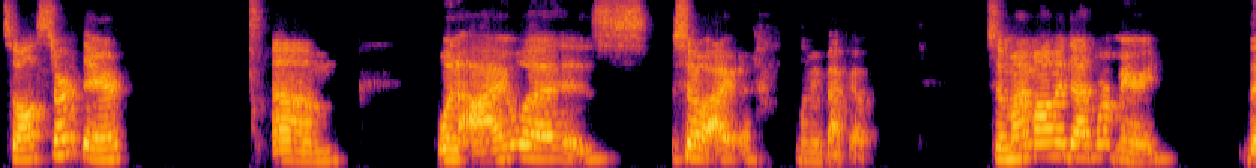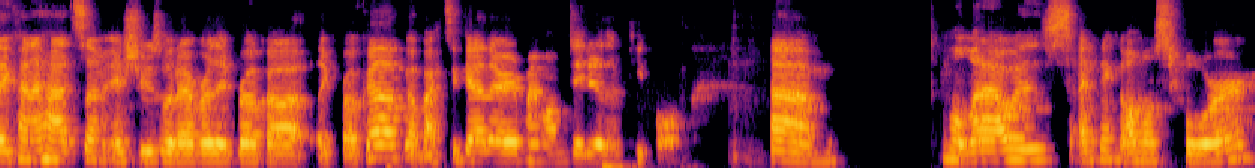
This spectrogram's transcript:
So I'll start there. Um when I was so I let me back up. So my mom and dad weren't married. They kind of had some issues, whatever. They broke up, like broke up, got back together. My mom dated other people. Um, well, when I was, I think, almost four,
